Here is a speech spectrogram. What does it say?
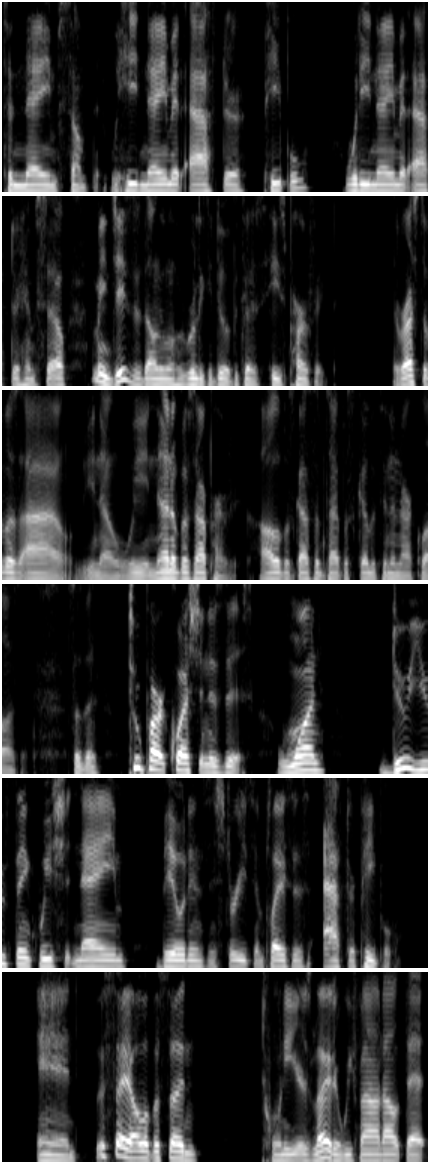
to name something? Would he name it after people? Would he name it after himself? I mean, Jesus is the only one who really could do it because he's perfect. The rest of us, I, you know, we none of us are perfect. All of us got some type of skeleton in our closet. So the two-part question is this: one, do you think we should name buildings and streets and places after people. And let's say all of a sudden, 20 years later, we found out that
